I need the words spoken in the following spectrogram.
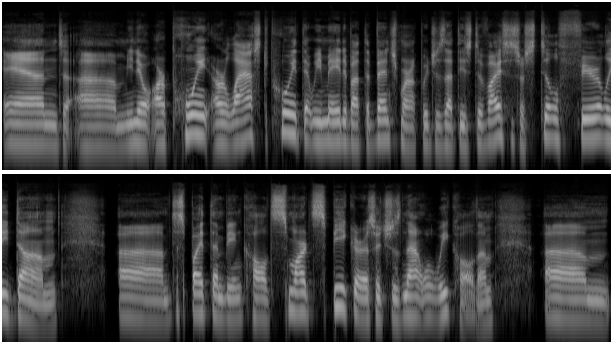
And um, you know, our point, our last point that we made about the benchmark, which is that these devices are still fairly dumb, um, despite them being called smart speakers, which is not what we call them. Um,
